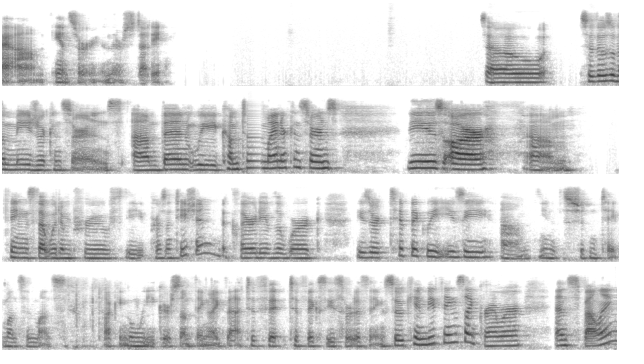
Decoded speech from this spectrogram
um, answer in their study. So, so those are the major concerns. Um, then we come to minor concerns. These are um, things that would improve the presentation, the clarity of the work. These are typically easy. Um, you know, this shouldn't take months and months, talking a week or something like that to fit to fix these sort of things. So it can be things like grammar and spelling.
